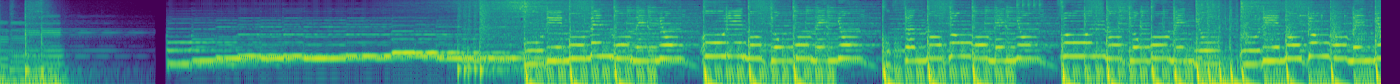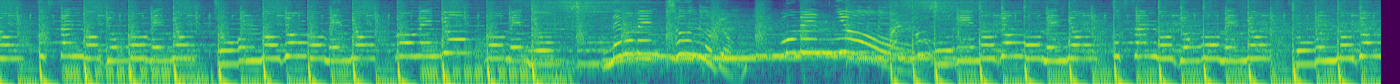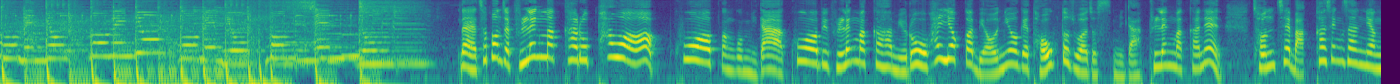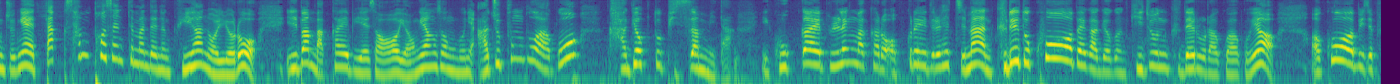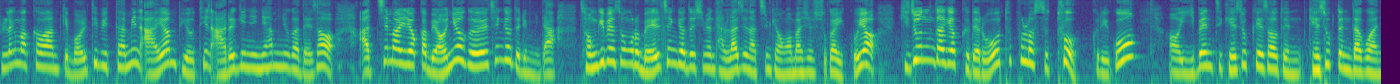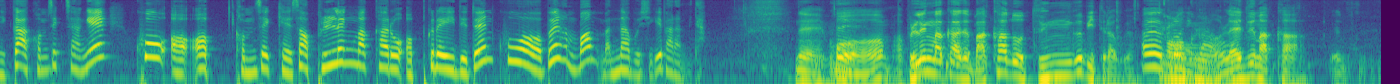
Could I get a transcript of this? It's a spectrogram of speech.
첫 번째 블랙 마카로 파워업 코어업 광고입니다. 코어업이 블랙마카 함유로 활력과 면역에 더욱더 좋아졌습니다. 블랙마카는 전체 마카 생산량 중에 딱 3%만 되는 귀한 원료로 일반 마카에 비해서 영양 성분이 아주 풍부하고 가격도 비쌉니다. 이 고가의 블랙마카로 업그레이드를 했지만 그래도 코어업의 가격은 기존 그대로라고 하고요. 어, 코어업이 이제 블랙마카와 함께 멀티비타민, 아연, 비오틴, 아르기닌이 함유가 돼서 아침 활력과 면역을 챙겨드립니다. 정기 배송으로 매일 챙겨 드시면 달라진 아침 경험하실 수가 있고요. 기존 가격 그대로 2 플러스 2 그리고 어, 이벤트 계속해서 된, 계속된다고 하니까 검색창에 코어업 검색해서 블랙마카로 업그레이드된 코어업을 한번 만나보시기 바랍니다. 네, 코어. 아, 블랙 마카, 마카도 등급이 있더라고요. 네, 그러니까요. 어, 레드 마카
